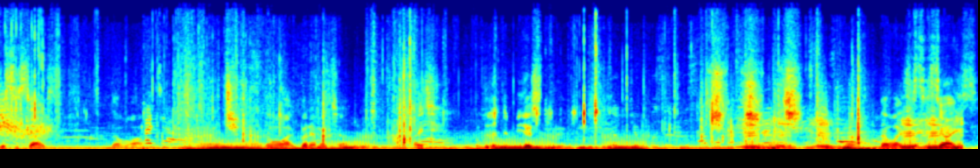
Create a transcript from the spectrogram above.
Засісяйся. Давай. Давай, бери м'яча. Ай, куди ти б'єш? Давай, засісяйся.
